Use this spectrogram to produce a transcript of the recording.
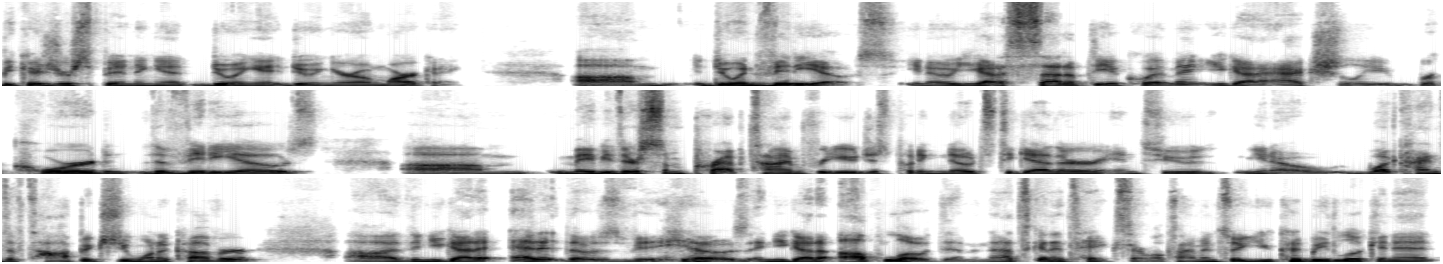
because you're spending it doing it, doing your own marketing um, doing videos. You know, you got to set up the equipment, you got to actually record the videos. Um, maybe there's some prep time for you, just putting notes together into, you know, what kinds of topics you want to cover. Uh, then you got to edit those videos and you got to upload them, and that's going to take several time. And so you could be looking at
